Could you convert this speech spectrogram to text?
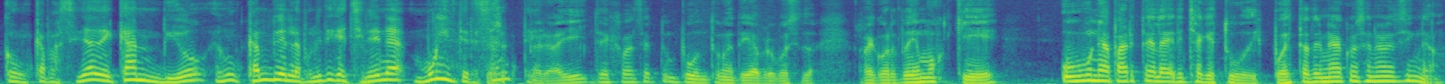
con capacidad de cambio, es un cambio en la política chilena muy interesante. Pero ahí déjame hacerte un punto, Matías, a propósito. Recordemos que hubo una parte de la derecha que estuvo dispuesta a terminar con senadores designados.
